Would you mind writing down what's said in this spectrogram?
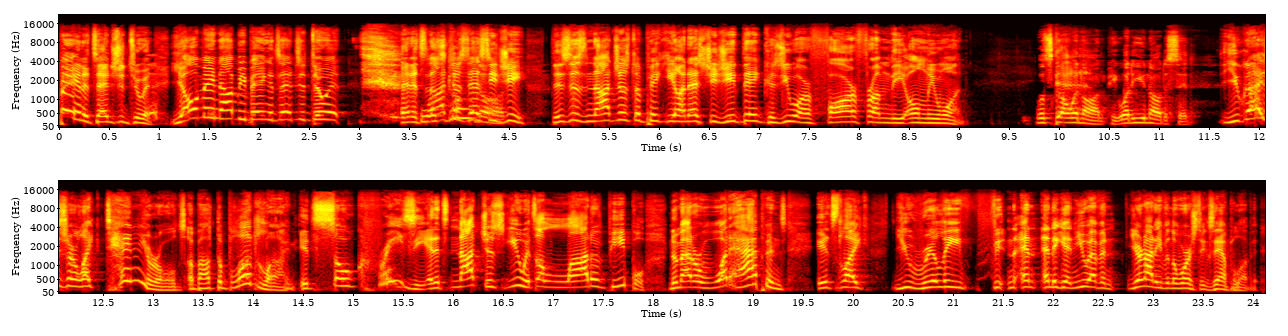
paying attention to it. Y'all may not be paying attention to it. And it's What's not just going on? SGG. This is not just a picky on SGG thing because you are far from the only one. What's going on, P? What are you noticing? You guys are like 10 year olds about the bloodline. It's so crazy. And it's not just you, it's a lot of people. No matter what happens, it's like you really, fe- and, and again, you haven't, you're not even the worst example of it.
